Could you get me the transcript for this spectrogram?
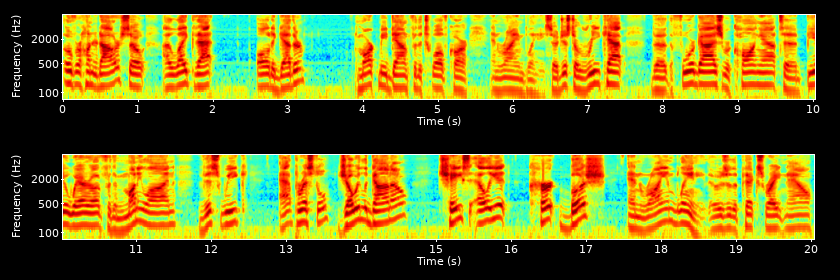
over $100. So I like that altogether. Mark me down for the 12 car and Ryan Blaney. So just to recap, the, the four guys we're calling out to be aware of for the money line this week at Bristol Joey Logano, Chase Elliott, Kurt Busch, and Ryan Blaney. Those are the picks right now.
